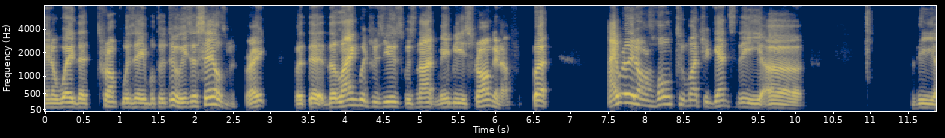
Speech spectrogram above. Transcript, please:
in a way that Trump was able to do. He's a salesman, right? But the, the language was used was not maybe strong enough. But I really don't hold too much against the uh, the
